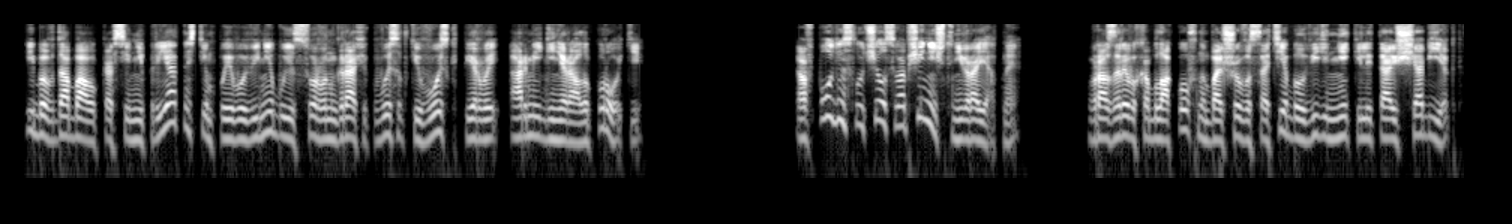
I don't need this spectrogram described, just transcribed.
ибо вдобавок ко всем неприятностям по его вине будет сорван график высадки войск первой армии генерала Куроки. А в полдень случилось вообще нечто невероятное. В разрывах облаков на большой высоте был виден некий летающий объект,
